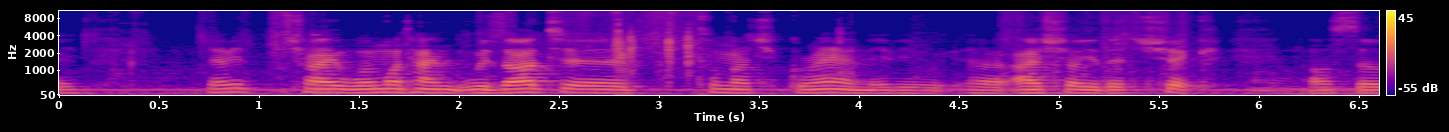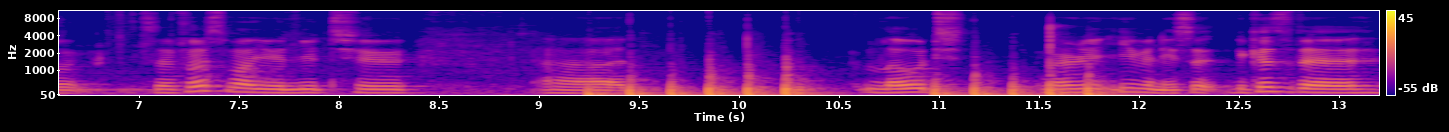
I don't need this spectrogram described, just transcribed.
Okay, let me try one more time without uh, too much grain. Maybe uh, I'll show you the trick. Also, so first of all, you need to uh, load very evenly. So because the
